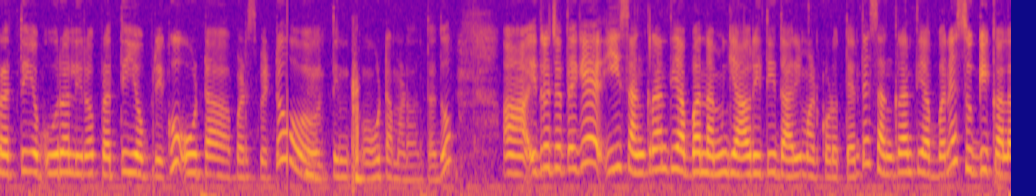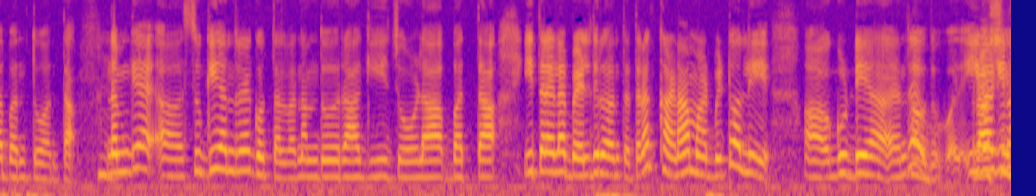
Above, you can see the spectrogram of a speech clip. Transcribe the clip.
ಪ್ರತಿಯೊಬ್ಬ ಊರಲ್ಲಿರೋ ಪ್ರತಿಯೊಬ್ಬರಿಗೂ ಊಟ ಬಡಿಸ್ಬಿಟ್ಟು ತಿನ್ ಊಟ ಮಾಡೋವಂಥದ್ದು. ಇದ್ರ ಜೊತೆಗೆ ಈ ಸಂಕ್ರಾಂತಿ ಹಬ್ಬ ನಮ್ಗೆ ಯಾವ ರೀತಿ ದಾರಿ ಮಾಡ್ಕೊಡುತ್ತೆ ಅಂತ ಸಂಕ್ರಾಂತಿ ಹಬ್ಬನೇ ಸುಗ್ಗಿ ಕಾಲ ಬಂತು ಅಂತ. ನಮ್ಗೆ ಸುಗ್ಗಿ ಅಂದ್ರೆ ಗೊತ್ತಲ್ವಾ? ನಮ್ದು ರಾಗಿ ಜೋಳ ಭತ್ತ ಈ ತರ ಎಲ್ಲ ಬೆಳೆದಿರೋ ಅಂತದನ್ನ ಕಣ ಮಾಡ್ಬಿಟ್ಟು ಅಲ್ಲಿ ಗುಡ್ಡೆ ಅಂದ್ರೆ ಇವಾಗಿನ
